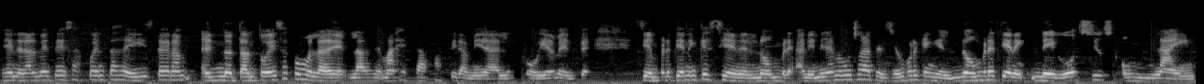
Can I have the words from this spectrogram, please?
generalmente esas cuentas de Instagram, eh, no tanto esa como la de las demás estafas piramidales, obviamente, siempre tienen que sí en el nombre. A mí me llama mucho la atención porque en el nombre tienen negocios online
